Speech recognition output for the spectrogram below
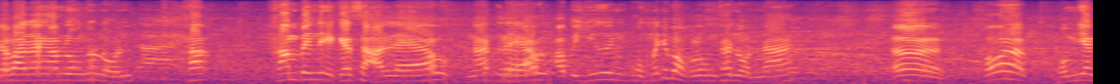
จะพานางงามลงถนนทำทำเป็นเอกสารแล้วนัดแล้วเอาไปยื่น ผมไม่ได้บอกลงถนนนะ เออ เพราะว่าผมยัง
